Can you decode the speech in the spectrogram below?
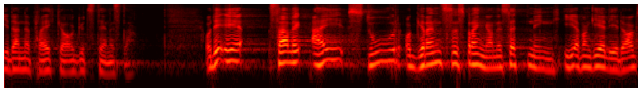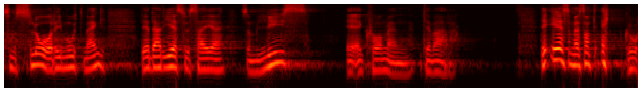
i denne preika og gudstjenesta. Og det er særlig ei stor og grensesprengende setning i evangeliet i dag som slår imot meg. Det er der Jesus sier 'Som lys er jeg kommet til verden'. Det er som et sånt ekko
